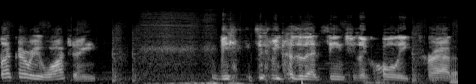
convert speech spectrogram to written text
fuck are we watching?" Just because of that scene, she's like, "Holy crap!" Uh,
